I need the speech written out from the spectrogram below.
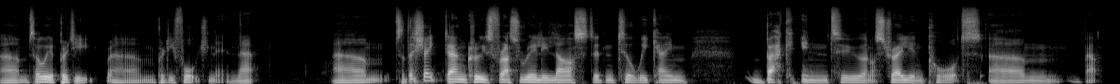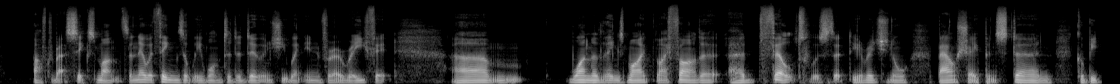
Um, so we were pretty um, pretty fortunate in that. Um, so the shakedown cruise for us really lasted until we came back into an Australian port um, about after about six months, and there were things that we wanted to do, and she went in for a refit. Um, one of the things my, my father had felt was that the original bow shape and stern could be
